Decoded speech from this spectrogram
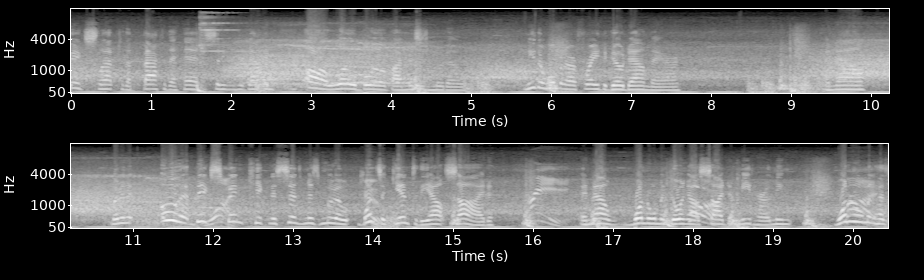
big slap to the back of the head, sending her down. And, oh, low blow by Mrs. Muto. Neither woman are afraid to go down there. And now, wait a minute. Oh, that big One. spin kick that sends Miss Muto Two. once again to the outside. Three. And now Wonder Woman going Four. outside to meet her. I mean, Wonder Five. Woman has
